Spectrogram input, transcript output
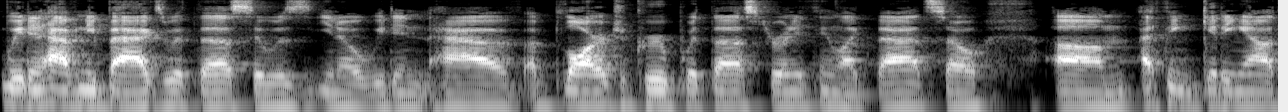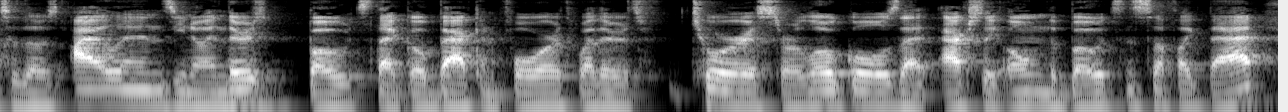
we didn't have any bags with us. It was you know we didn't have a large group with us or anything like that. So um, I think getting out to those islands, you know, and there's boats that go back and forth, whether it's tourists or locals that actually own the boats and stuff like that,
